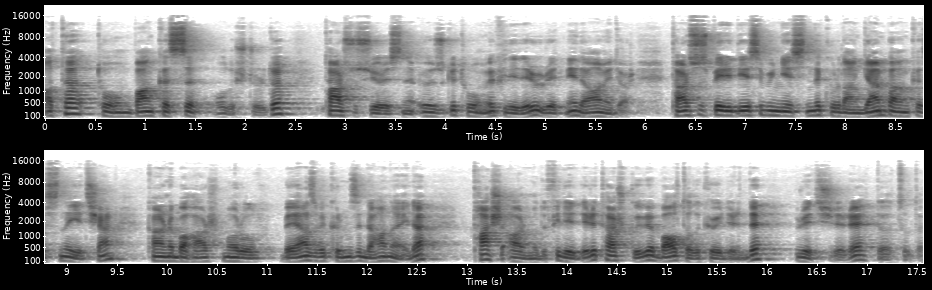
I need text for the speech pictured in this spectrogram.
Ata Tohum Bankası oluşturdu. Tarsus yöresine özgü tohum ve fideleri üretmeye devam ediyor. Tarsus Belediyesi bünyesinde kurulan Gen Bankası'nda yetişen karnabahar, marul, beyaz ve kırmızı lahana ile taş armudu fideleri Taşkuyu ve Baltalı köylerinde üreticilere dağıtıldı.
